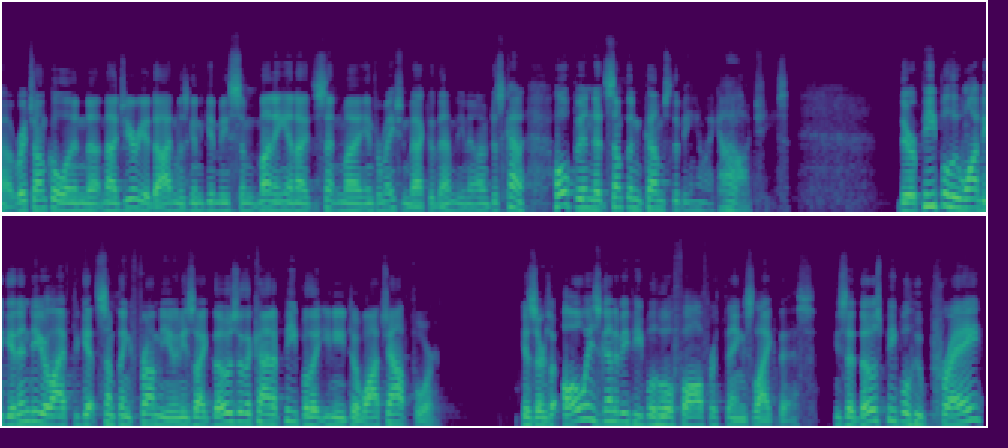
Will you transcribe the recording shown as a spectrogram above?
uh, rich uncle in uh, Nigeria died and was going to give me some money, and I sent my information back to them. You know, I'm just kind of hoping that something comes to be. And you're like, oh, jeez. There are people who want to get into your life to get something from you, and he's like, those are the kind of people that you need to watch out for. Because there's always going to be people who will fall for things like this. He said, those people who prey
